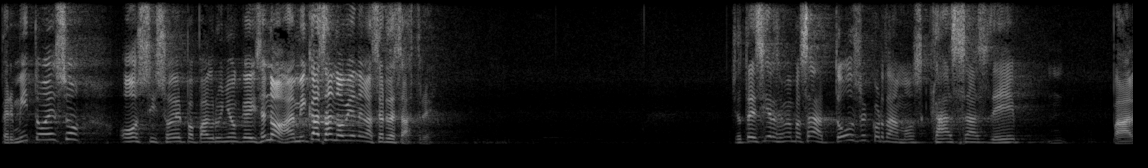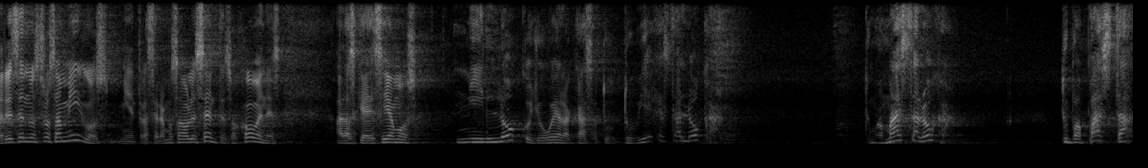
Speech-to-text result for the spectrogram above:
¿Permito eso? ¿O si soy el papá gruñón que dice, no, a mi casa no vienen a hacer desastre? Yo te decía la semana pasada, todos recordamos casas de padres de nuestros amigos, mientras éramos adolescentes o jóvenes, a las que decíamos, ni loco yo voy a la casa, tu, vieja está loca, tu mamá está loca, tu papá está,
